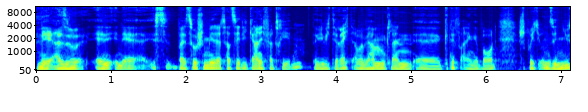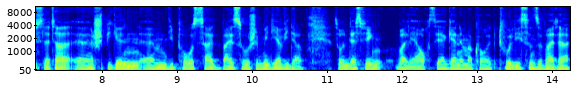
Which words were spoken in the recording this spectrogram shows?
nee, also er, ist bei Social Media tatsächlich gar nicht vertreten. Da gebe ich dir recht. Aber wir haben einen kleinen äh, Kniff eingebaut. Sprich, unsere Newsletter äh, spiegeln ähm, die Posts halt bei Social Media wieder. So und deswegen, weil er auch sehr gerne immer Korrektur liest und so weiter,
